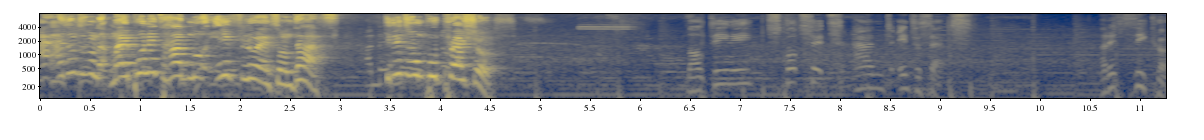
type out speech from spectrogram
I, I don't even. My opponent had no influence on that. He didn't even put pressure. Maldini spots it and intercepts. And it's Zico.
